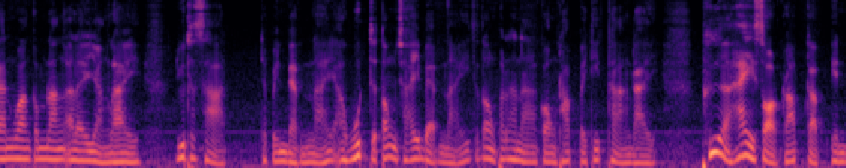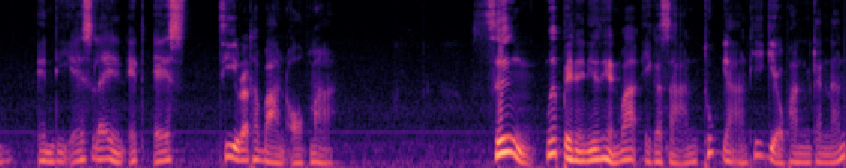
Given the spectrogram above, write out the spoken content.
การวางกำลังอะไรอย่างไร ยุทธศาสตร์จะเป็นแบบไหน อาวุธจะต้องใช้แบบไหน จะต้องพัฒนากองทัพไปทิศทางใด เพื่อให้สอดรับกับ NDS และ NSS ที่รัฐบาลออกมา ซึ่งเมื่อเป็นอย่างนี้เห็นว่าเอกสารทุกอย่างที่เกี่ยวพันกันนั้น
